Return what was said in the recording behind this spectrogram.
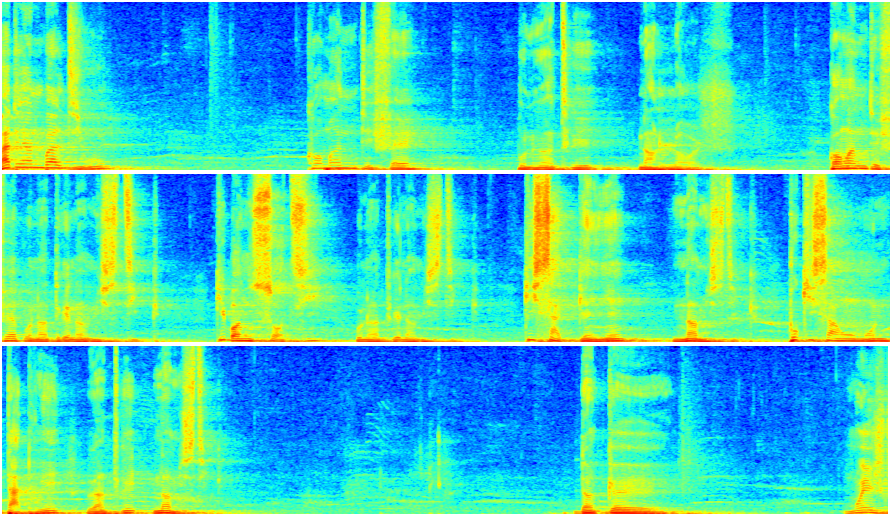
Maintenant, on dire, comment tu fait pour nous entrer dans l'orge? Comment tu fait pour entrer dans le mystique? Qui bonne sortie pour entrer dans le mystique? Qui ça gagné dans le mystique? Pour qui ça on monde t'a rentrer dans le mystique? Donc euh, moi je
